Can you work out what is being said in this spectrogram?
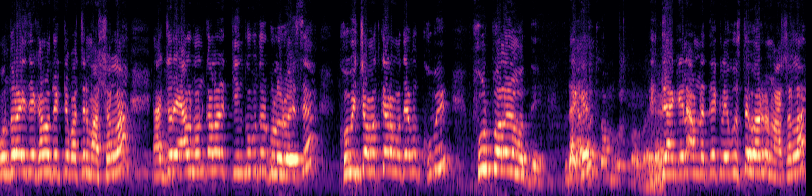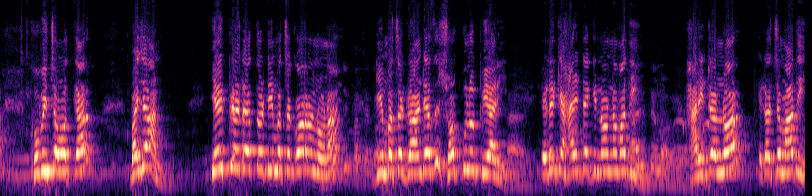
বন্ধুরা এই যেখানেও দেখতে পাচ্ছেন মার্শাল্লাহ একজোড়ে অ্যালমন্ড কালারের কিং কবুতরগুলো রয়েছে। খুবই চমৎকারের মধ্যে এবং খুবই ফুটবলের মধ্যে। দেখেন? দেখেন আপনারা দেখলে বুঝতে পারবেন মার্শাল্লাহ খুবই চমৎকার। ভাইজান এই পেয়ারটা তো ডিম বাচ্চা করানো না। ডিম বাচ্চা গ্রান্টি আছে সবগুলো পিয়ারি হ্যাঁ। এটা কি হাড়িটা কি নর না মাদি? হাড়িটা নর। এটা হচ্ছে মাদি।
